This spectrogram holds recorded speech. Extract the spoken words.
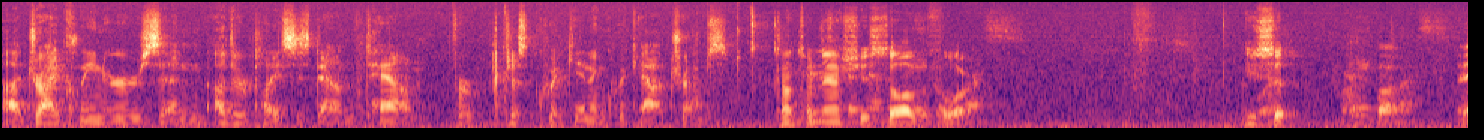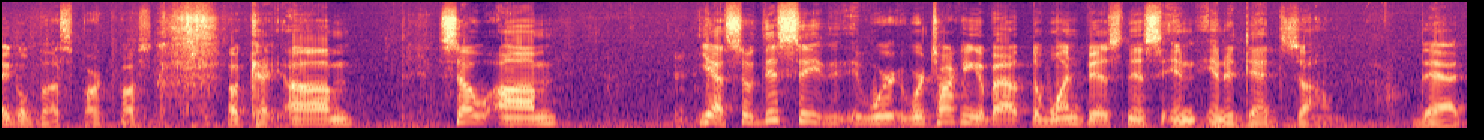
uh, dry cleaners and other places downtown for just quick in and quick out trips. Councilor Nash, you still have the floor. You said, Bagel bus, Bark bus. Okay, um, so, um, yeah, so this, we're, we're talking about the one business in, in a dead zone that,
